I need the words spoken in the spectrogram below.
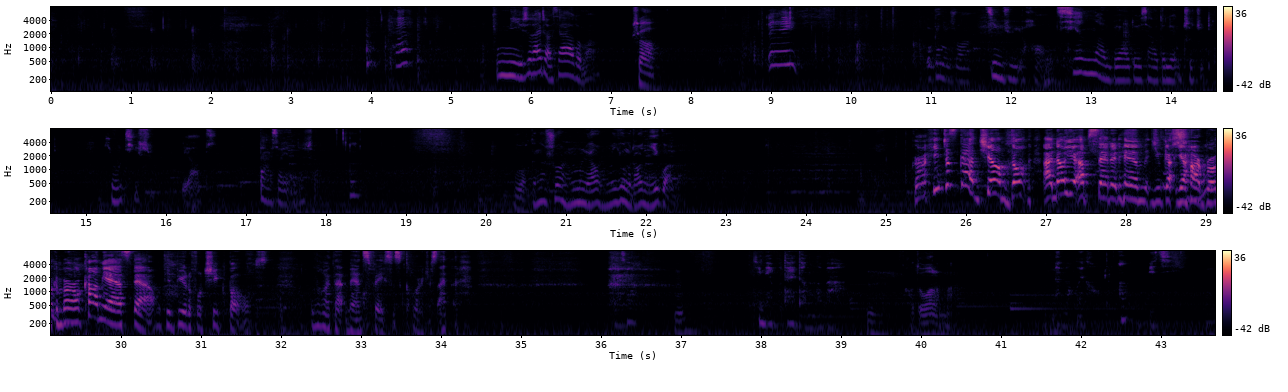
你是来找夏药的吗？是啊，哎，我跟你说啊，进去以后千万不要对夏药的脸指指点点，尤其是不要提大小眼的事儿。我跟他说什么聊什么，用得着你管吗？Girl, he just got jumped. Don't. I know you're upset at him. You got your heart broken, bro. Calm your ass down with your beautiful cheekbones. Lord, that man's face is gorgeous. I, 今天不太疼了吧？嗯，好多了嘛。慢慢会好的啊，别急。嗯，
